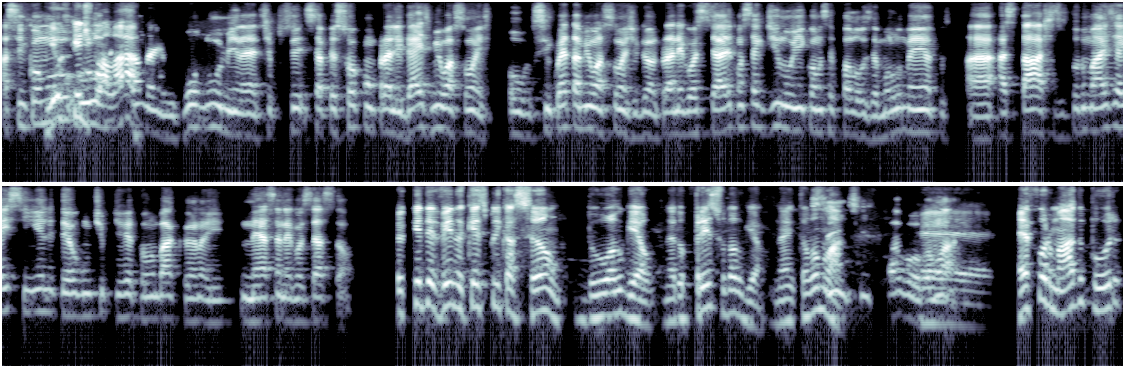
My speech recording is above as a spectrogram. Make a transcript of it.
Assim como e eu o, o falar... também, o volume, né? Tipo, se, se, a pessoa comprar ali 10 mil ações ou 50 mil ações, digamos, para negociar, ele consegue diluir, como você falou, os emolumentos, a, as taxas e tudo mais, e aí sim ele tem algum tipo de retorno bacana aí nessa negociação. Eu fiquei devendo aqui a explicação do aluguel, né, do preço do aluguel. Né? Então vamos sim, lá. Sim, por favor, vamos é... lá é formado por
